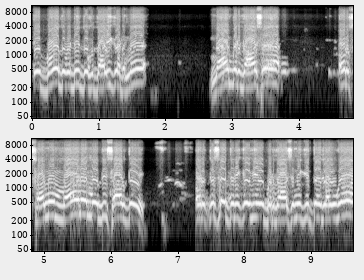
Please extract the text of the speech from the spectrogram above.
ਇਹ ਬਹੁਤ ਵੱਡੀ ਦੁਖਦਾਈ ਘਟਨਾ ਹੈ ਨਾ ਬਰਦਾਸ਼ਤ ਹੈ ਔਰ ਸਾਨੂੰ ਮਾਣ ਹੈ ਮੋਦੀ ਸਾਹਿਬ ਤੇ ਔਰ ਕਿਸੇ ਤਰੀਕੇ ਵੀ ਇਹ ਬਰਦਾਸ਼ਤ ਨਹੀਂ ਕੀਤਾ ਜਾਊਗਾ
